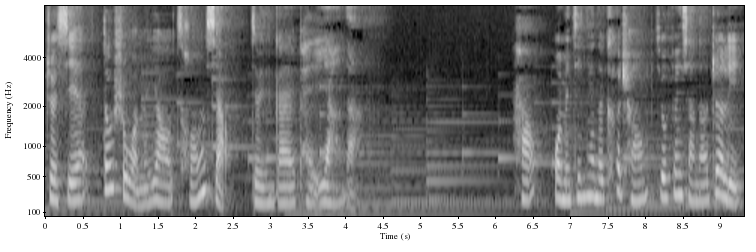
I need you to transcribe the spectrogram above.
这些都是我们要从小就应该培养的。好，我们今天的课程就分享到这里，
